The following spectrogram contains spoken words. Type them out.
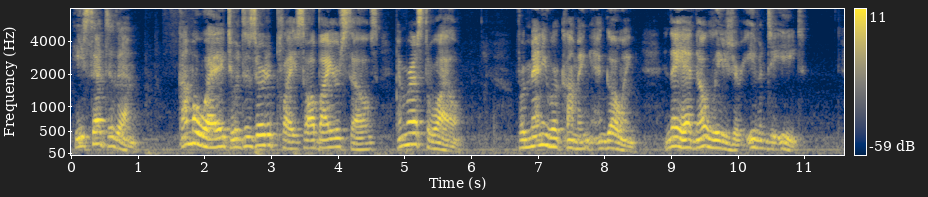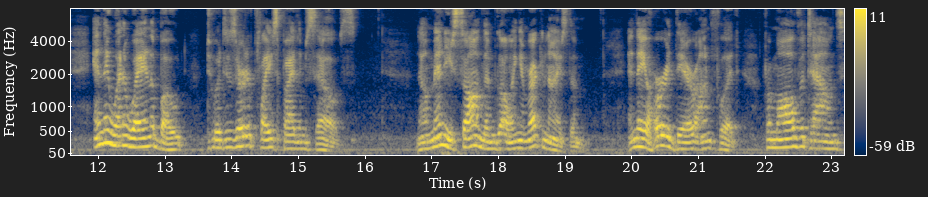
He said to them, Come away to a deserted place all by yourselves and rest a while. For many were coming and going, and they had no leisure even to eat. And they went away in a boat to a deserted place by themselves. Now many saw them going and recognized them, and they hurried there on foot from all the towns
